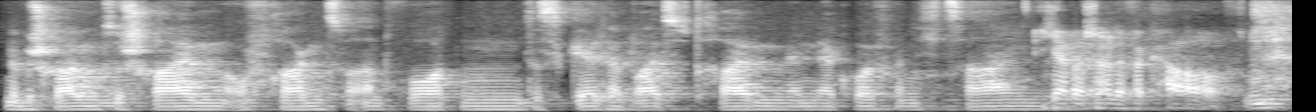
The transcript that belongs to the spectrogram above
eine Beschreibung zu schreiben, auf Fragen zu antworten, das Geld herbeizutreiben, wenn der Käufer nicht zahlen. Ich habe ja schon alle verkauft.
